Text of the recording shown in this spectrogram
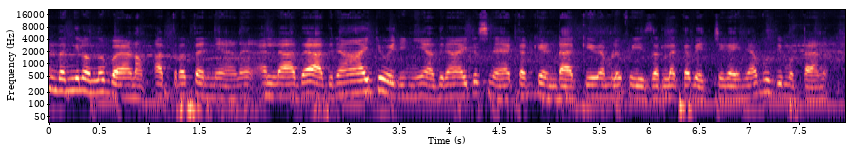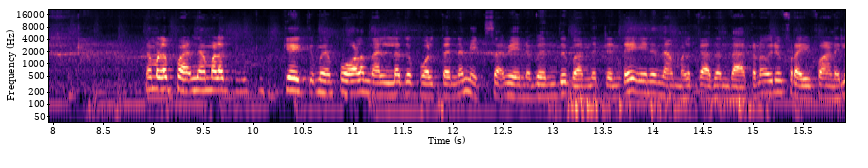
എന്തെങ്കിലും ഒന്ന് വേണം അത്ര തന്നെയാണ്. അല്ലാതെ അതിനായിട്ട് ഒരുങ്ങി അതിനായിട്ട് സ്നാക്കൊക്കെ ഉണ്ടാക്കി നമ്മൾ ഫ്രീസറിലൊക്കെ വെച്ച് കഴിഞ്ഞാൽ ബുദ്ധിമുട്ടാണ്. നമ്മൾ നമ്മളെ കേക്ക് പോളം നല്ലതുപോലെ തന്നെ മിക്സ് പിന്നെ വെന്ത് വന്നിട്ടുണ്ട്. ഇനി നമ്മൾക്ക് അതെന്താക്കണം? ഒരു ഫ്രൈ പാനിൽ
